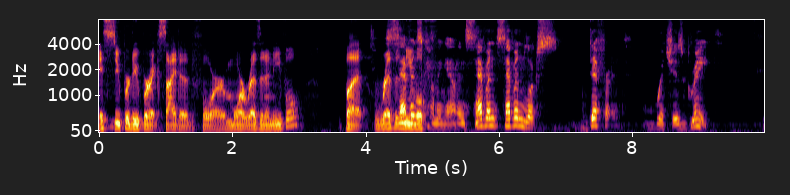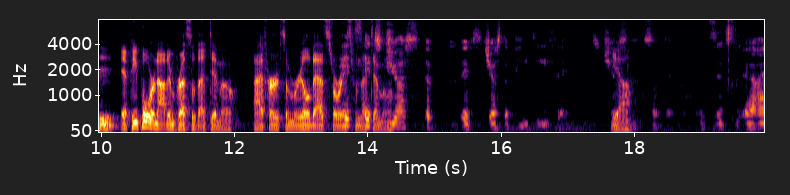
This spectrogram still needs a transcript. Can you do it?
is super duper excited for more Resident Evil, but Resident Seven's Evil coming out, and seven seven looks different, which is great. Hmm. Yeah, people were not impressed with that demo. I've heard some real bad stories It's, from that it's demo. just a, it's just a PT thing. It's just Yeah. some demo. It's it's uh, I,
